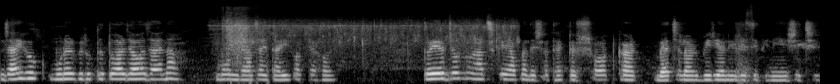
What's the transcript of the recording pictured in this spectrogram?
যাই হোক, মনের বিরুদ্ধে তো আর যাওয়া যায় না। মন যা চায় তাই করতে হয়। তো এর জন্য আজকে আপনাদের সাথে একটা শর্টকাট ব্যাচেলার বিরিয়ানি রেসিপি নিয়ে এসেছি।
